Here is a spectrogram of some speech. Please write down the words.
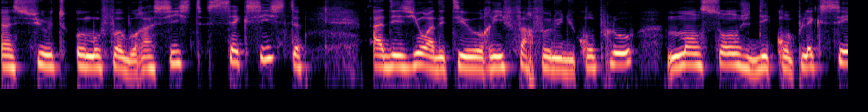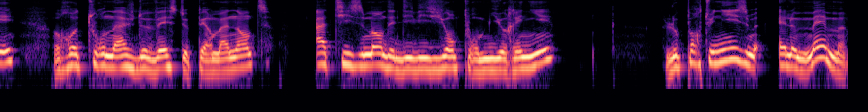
insultes homophobes ou racistes, sexistes, adhésion à des théories farfelues du complot, mensonges décomplexés, retournage de vestes permanentes, attisement des divisions pour mieux régner. L'opportunisme est le même,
